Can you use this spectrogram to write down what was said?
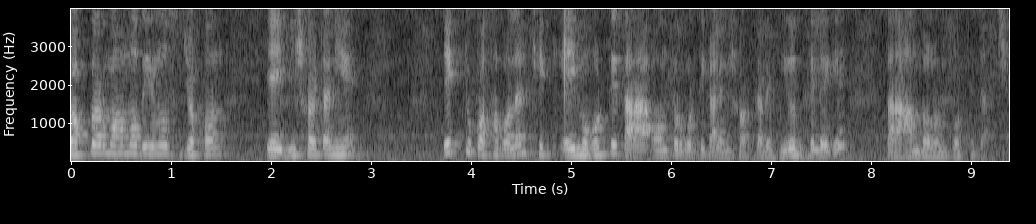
ডক্টর মোহাম্মদ ইউনুস যখন এই বিষয়টা নিয়ে একটু কথা বলেন, ঠিক এই মুহূর্তে তারা অন্তর্বর্তীকালীন সরকারের বিরুদ্ধে লেগে তারা আন্দোলন করতে যাচ্ছে।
